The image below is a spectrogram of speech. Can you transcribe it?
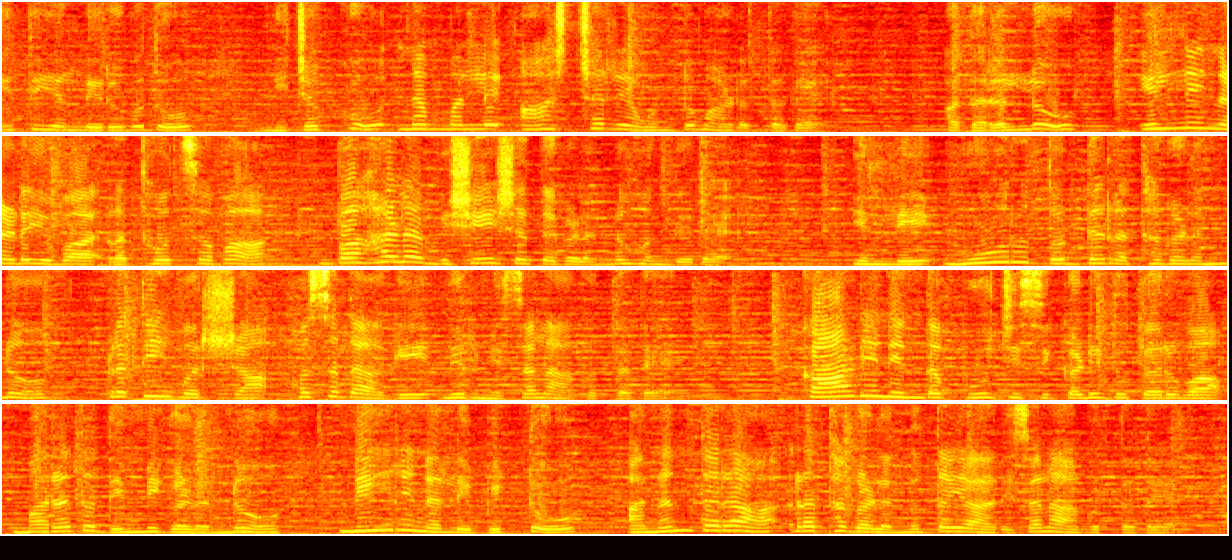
ರೀತಿಯಲ್ಲಿರುವುದು ನಿಜಕ್ಕೂ ನಮ್ಮಲ್ಲಿ ಆಶ್ಚರ್ಯ ಉಂಟು ಮಾಡುತ್ತದೆ ಅದರಲ್ಲೂ ಇಲ್ಲಿ ನಡೆಯುವ ರಥೋತ್ಸವ ಬಹಳ ವಿಶೇಷತೆಗಳನ್ನು ಹೊಂದಿದೆ. ಇಲ್ಲಿ ಮೂರು ದೊಡ್ಡ ರಥಗಳನ್ನು ಪ್ರತಿ ವರ್ಷ ಹೊಸದಾಗಿ ನಿರ್ಮಿಸಲಾಗುತ್ತದೆ. ಕಾಡಿನಿಂದ ಪೂಜಿಸಿ ಕಡಿದು ತರುವ ಮರದ ದಿಮ್ಮಿಗಳನ್ನು ನೀರಿನಲ್ಲಿ ಬಿಟ್ಟು ಅನಂತರ ರಥಗಳನ್ನು ತಯಾರಿಸಲಾಗುತ್ತದೆ.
